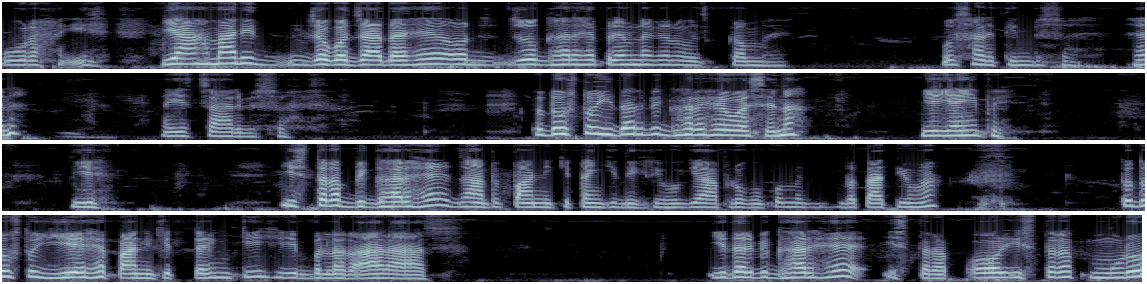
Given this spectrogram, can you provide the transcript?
पूरा यहाँ हमारी जगह ज़्यादा है और जो घर है प्रेमनगर में कम है। वो साढ़े तीन विश्व है है ना? ये चार विश्व है। तो दोस्तों, इधर भी घर है वैसे ना? ये यहीं पे। ये, इस तरफ़ भी घर है जहाँ पे पानी की टंकी दिख रही होगी। आप लोगों को मैं बताती हूँ हाँ। तो दोस्तों, ये है पानी की टंकी, ये बलर आ रहा आज इधर भी घर है इस तरफ़ और इस तरफ़ मुड़ो।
